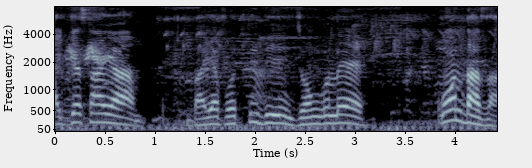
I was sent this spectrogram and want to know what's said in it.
আজ্ঞা সায়াম ভাইয়া প্রতিদিন জঙ্গলে কোন দাজা?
